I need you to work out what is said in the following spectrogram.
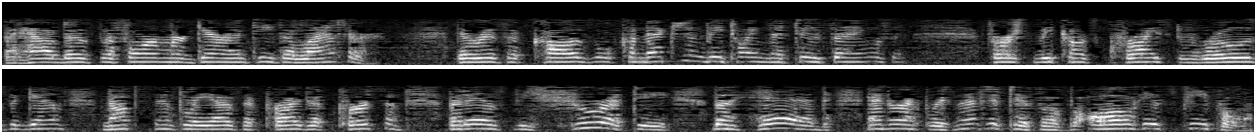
But how does the former guarantee the latter? There is a causal connection between the two things. First, because Christ rose again, not simply as a private person, but as the surety, the head, and representative of all his people.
